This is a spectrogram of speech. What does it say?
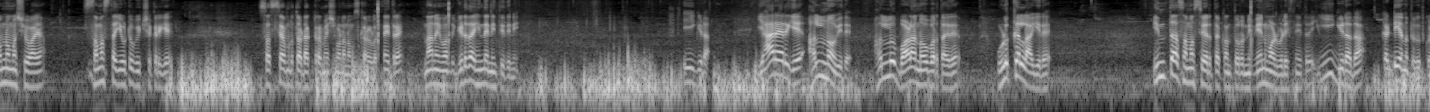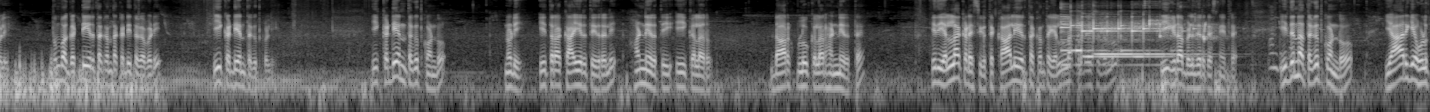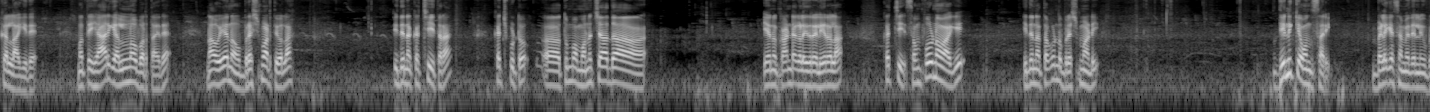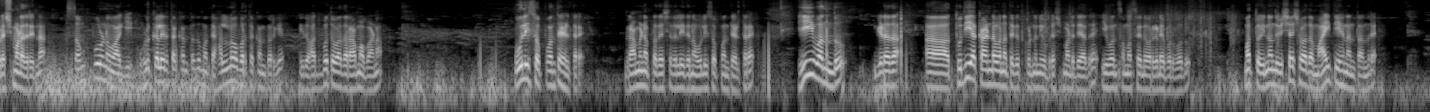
ಓಂ ನಮ ಶಿವಾಯ. ಸಮಸ್ತ ಯೂಟ್ಯೂಬ್ ವೀಕ್ಷಕರಿಗೆ ಸಸ್ಯಾಮೃತ ಡಾಕ್ಟರ್ ರಮೇಶ್ವಣ ನಮಸ್ಕಾರಗಳು. ಸ್ನೇಹಿತರೆ, ನಾನು ಈ ಒಂದು ಗಿಡದ ಹಿಂದೆ ನಿಂತಿದ್ದೀನಿ. ಈ ಗಿಡ ಯಾರ್ಯಾರಿಗೆ ಹಲ್ಲು ನೋವಿದೆ? ಹಲ್ಲು ಭಾಳ ನೋವು ಇದೆ, ಉಳುಕಲ್ಲಾಗಿದೆ. ಇಂಥ ಸಮಸ್ಯೆ ಇರತಕ್ಕಂಥವ್ರು ನೀವೇನು ಮಾಡಬೇಡಿ ಸ್ನೇಹಿತರೆ, ಈ ಗಿಡದ ಕಡ್ಡಿಯನ್ನು ತೆಗೆದುಕೊಳ್ಳಿ. ತುಂಬ ಗಟ್ಟಿ ಇರತಕ್ಕಂಥ ಕಡ್ಡಿ ತಗೋಬೇಡಿ. ಈ ಕಡ್ಡಿಯನ್ನು ತೆಗೆದುಕೊಳ್ಳಿ. ಈ ಕಡ್ಡಿಯನ್ನು ತೆಗೆದುಕೊಂಡು ನೋಡಿ ಈ ಥರ ಕಾಯಿ ಇರುತ್ತೆ ಇದರಲ್ಲಿ, ಹಣ್ಣಿರುತ್ತೆ ಈ- ಕಲರು. ಡಾರ್ಕ್ ಬ್ಲೂ ಕಲರ್ ಹಣ್ಣಿರುತ್ತೆ. ಇದು ಎಲ್ಲ ಕಡೆ ಸಿಗುತ್ತೆ. ಖಾಲಿ ಇರತಕ್ಕಂಥ ಎಲ್ಲ ಪ್ರದೇಶದಲ್ಲೂ ಈ ಗಿಡ ಬೆಳೆದಿರುತ್ತೆ ಸ್ನೇಹಿತರೆ. ಇದನ್ನು ತೆಗೆದುಕೊಂಡು ಯಾರಿಗೆ ಹುಳುಕಲ್ಲಾಗಿದೆ, ಮತ್ತು ಯಾರಿಗೆ ಬರ್ತಾ ಇದೆ, ನಾವು ಏನು ಬ್ರಷ್ ಮಾಡ್ತೀವಲ್ಲ, ಇದನ್ನು ಕಚ್ಚಿ ಈ ಥರ ಕಚ್ಚಿಬಿಟ್ಟು ತುಂಬ ಮೊನಚಾದ ಏನು ಕಾಂಡಗಳು ಇದರಲ್ಲಿ ಇರಲ್ಲ, ಕಚ್ಚಿ ಸಂಪೂರ್ಣವಾಗಿ ಇದನ್ನು ತಗೊಂಡು ಬ್ರಷ್ ಮಾಡಿ, ದಿನಕ್ಕೆ ಒಂದು ಸಾರಿ ಬೆಳಗ್ಗೆ ಸಮಯದಲ್ಲಿ ನೀವು ಬ್ರಷ್ ಮಾಡೋದ್ರಿಂದ ಸಂಪೂರ್ಣವಾಗಿ ಉಳ್ಕಲಿರ್ತಕ್ಕಂಥದ್ದು ಮತ್ತು ಹಲ್ಲೋ ಬರ್ತಕ್ಕಂಥವ್ರಿಗೆ ಇದು ಅದ್ಭುತವಾದ ರಾಮಬಾಣ. ಹುಲಿ ಸೊಪ್ಪು ಅಂತ ಹೇಳ್ತಾರೆ. ಗ್ರಾಮೀಣ ಪ್ರದೇಶದಲ್ಲಿ ಇದನ್ನು ಹುಲಿ ಸೊಪ್ಪು ಅಂತ ಹೇಳ್ತಾರೆ. ಈ ಒಂದು ಗಿಡದ ತುದಿಯ ಕಾಂಡವನ್ನು ತೆಗೆದುಕೊಂಡು ನೀವು ಬ್ರಷ್ ಮಾಡಿದೆ ಆದರೆ ಈ ಒಂದು ಸಮಸ್ಯೆಯಿಂದ ಹೊರಗಡೆ ಬರ್ಬೋದು. ಮತ್ತು ಇನ್ನೊಂದು ವಿಶೇಷವಾದ ಮಾಹಿತಿ ಏನಂತಂದರೆ,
